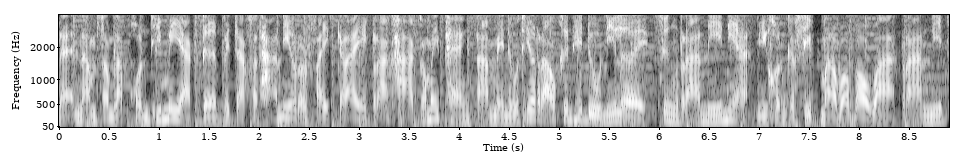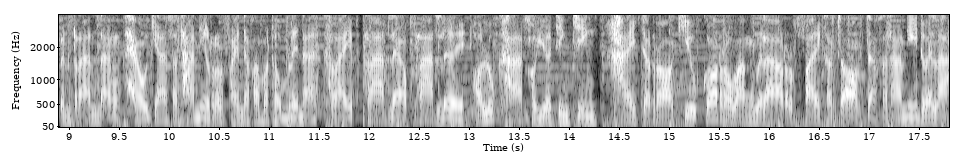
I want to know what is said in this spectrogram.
แนะนำสำหรับคนที่ไม่อยากเดินไปจากสถานีรถไฟไกล ราคาก็ไม่แพงตามเมนูที่เราขึ้นให้ดูนี้เลย ซึ่งร้านนี้เนี่ยมีคนกระซิบมาเบาๆว่า ร้านนี้เป็นร้านดังแถวย่านสถานีรถไฟนครปฐมเลยนะ ใครพลาดแล้วพลาดเลย เพราะลูกค้าเขาเยอะจริง ๆ ใครจะรอคิวก็ระวังเวลารถไฟเขาจะออกจากสถานีด้วยล่ะ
